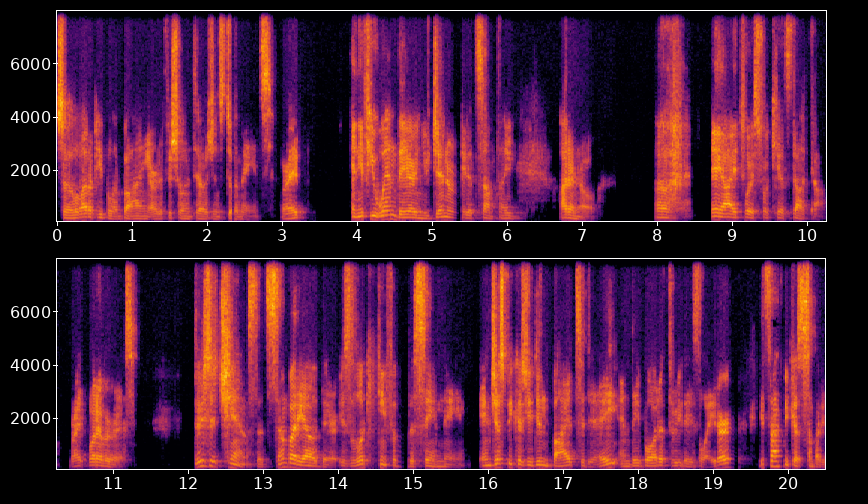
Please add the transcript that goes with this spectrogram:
So a lot of people are buying artificial intelligence domains right? And if you went there and you generated something i don't know uh, aitoysforkids.com right? Whatever it is. There's a chance that somebody out there is looking for the same name. And just because you didn't buy it today and they bought it three days later, it's not because somebody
